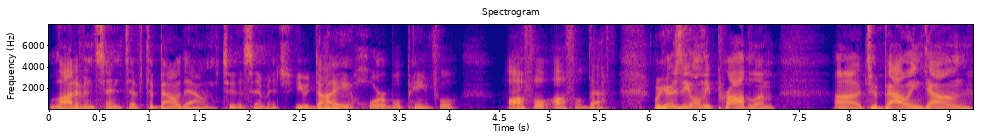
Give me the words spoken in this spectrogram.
A lot of incentive to bow down to this image. You would die a horrible, painful, awful, awful death. Well, here's the only problem uh, to bowing down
